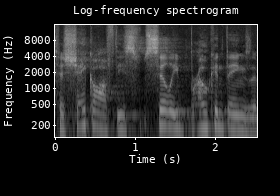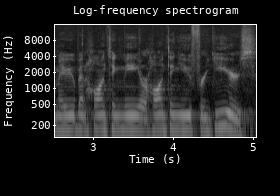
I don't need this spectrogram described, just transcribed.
to shake off these silly, broken things that maybe have been haunting me or haunting you for years.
